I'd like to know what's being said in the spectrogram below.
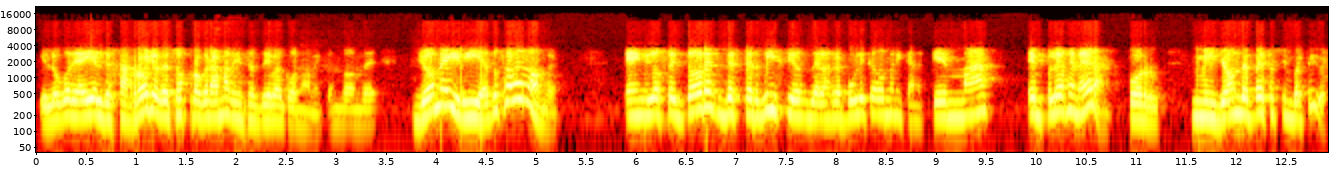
Y luego de ahí el desarrollo de esos programas de incentivo económico, en donde yo me iría, ¿tú sabes dónde? En los sectores de servicios de la República Dominicana que más empleo generan por millón de pesos invertidos.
